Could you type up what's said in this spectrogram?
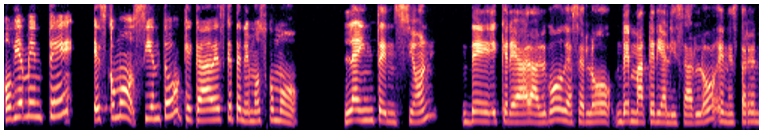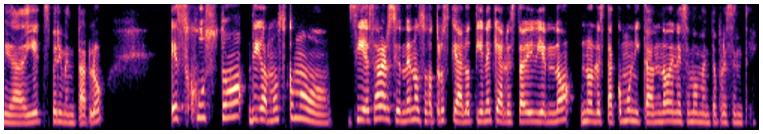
obviamente es como, siento que cada vez que tenemos como la intención de crear algo, de hacerlo, de materializarlo en esta realidad y experimentarlo, es justo, digamos, como si esa versión de nosotros que ya lo tiene, que ya lo está viviendo, nos lo está comunicando en ese momento presente.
